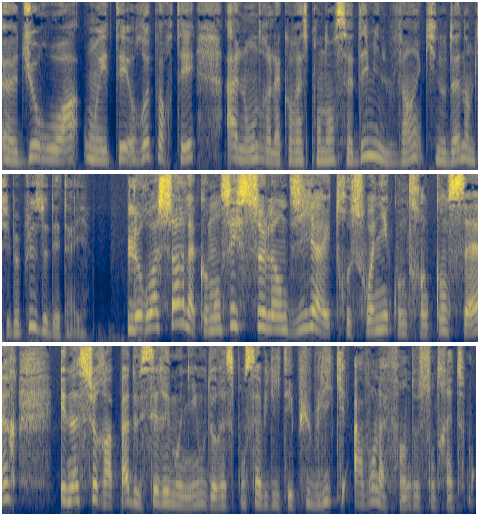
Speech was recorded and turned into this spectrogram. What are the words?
euh, du roi ont été reportés à Londres. La correspondance 2020 qui nous donne un petit peu plus de détails. Le roi Charles a commencé ce lundi à être soigné contre un cancer et n'assurera pas de cérémonie ou de responsabilité publique avant la fin de son traitement.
